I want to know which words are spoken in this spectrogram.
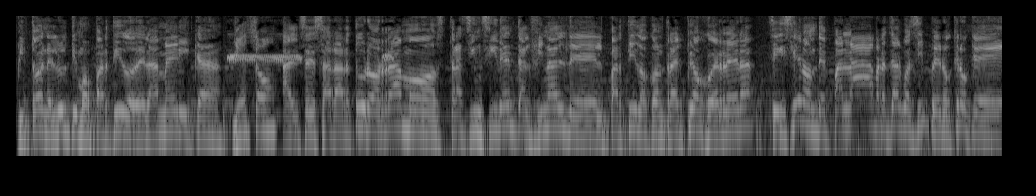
pitó en el último partido del América. ¿Y eso? Al César Arturo Ramos, tras incidente al final del partido contra el Piojo Herrera. Se hicieron de palabras, de algo así, pero creo que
